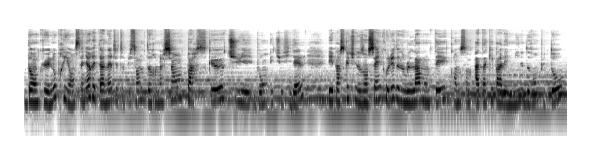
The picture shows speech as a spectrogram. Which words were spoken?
Donc euh, nous prions, Seigneur éternel, Dieu Tout-Puissant, te remercions parce que tu es bon et tu es fidèle et parce que tu nous enseignes qu'au lieu de nous lamenter quand nous sommes attaqués par l'ennemi, nous devons plutôt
